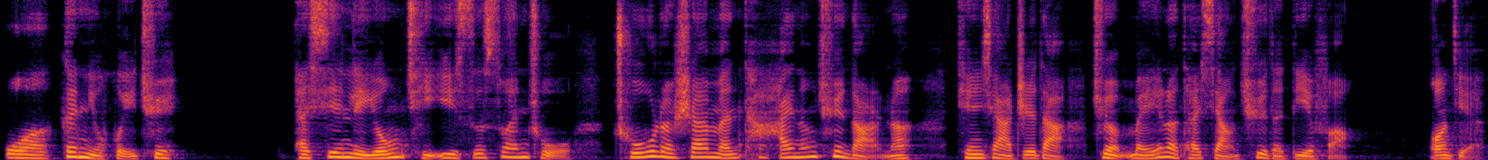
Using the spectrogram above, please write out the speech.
我跟你回去。他心里涌起一丝酸楚。除了山门，他还能去哪儿呢？天下之大，却没了他想去的地方。黄姐，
